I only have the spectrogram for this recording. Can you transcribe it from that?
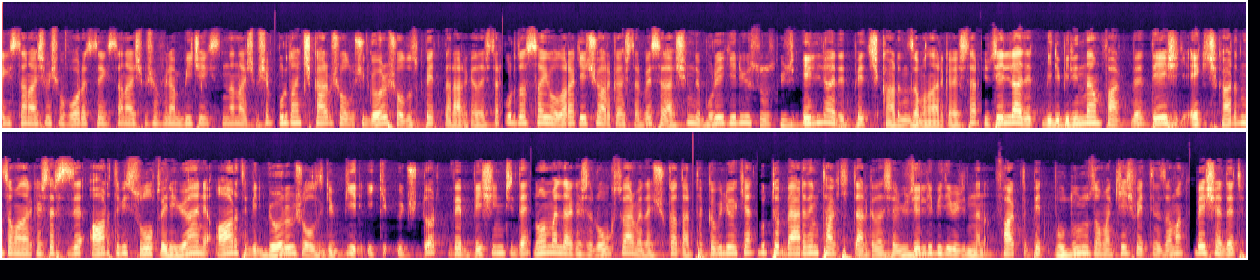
X'ten açmışım, Forest X'ten açmışım falan, Beach X'ten açmışım. Buradan çıkarmış olduğum şu görmüş olduğunuz petler arkadaşlar. Burada sayı olarak geçiyor arkadaşlar. Mesela şimdi buraya geliyorsunuz. 150 adet pet çıkardığınız zaman arkadaşlar 150 adet birbirinden farklı değişik ek çıkardığınız zaman arkadaşlar size artı bir slot veriyor. Yani artı bir görmüş olduğunuz gibi 1, 2, 3, 4 ve 5. de normalde arkadaşlar Robux vermeden şu kadar takabiliyorken bu tabi verdiğim taktikte arkadaşlar 150 birbirinden farklı pet bulduğunuz zaman keşfettiğiniz zaman 5 adet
